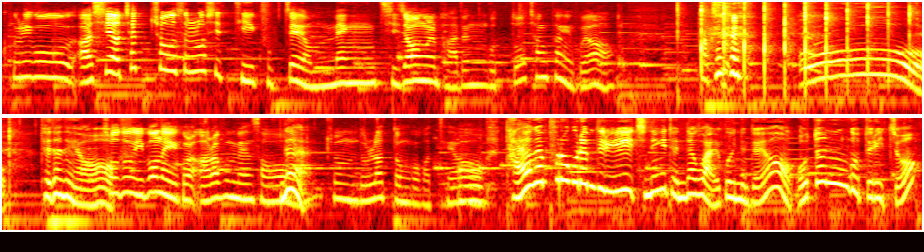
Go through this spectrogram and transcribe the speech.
그리고 아시아 최초 슬로시티 국제연맹 지정을 받은 곳도 창평이고요 박수. 오. 대단해요. 저도 이번에 이걸 알아보면서 네. 좀 놀랐던 것 같아요. 어, 다양한 프로그램들이 진행이 된다고 알고 있는데요. 어떤 것들이 있죠?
